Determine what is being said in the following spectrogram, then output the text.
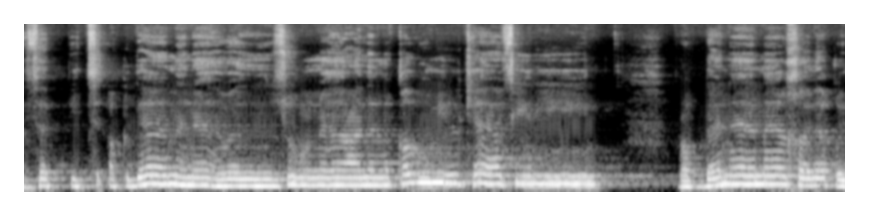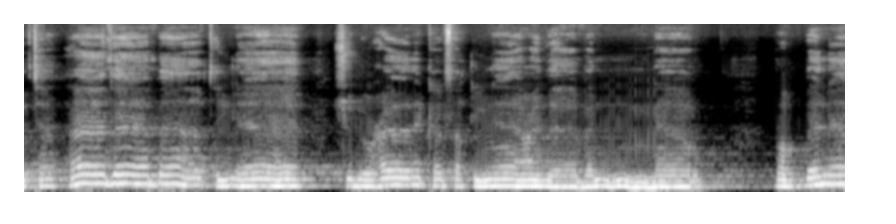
وثبت أقدامنا وانصرنا على القوم الكافرين. ربنا ما خلقت هذا باطلا. سبحانك فقنا عذاب النار. ربنا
